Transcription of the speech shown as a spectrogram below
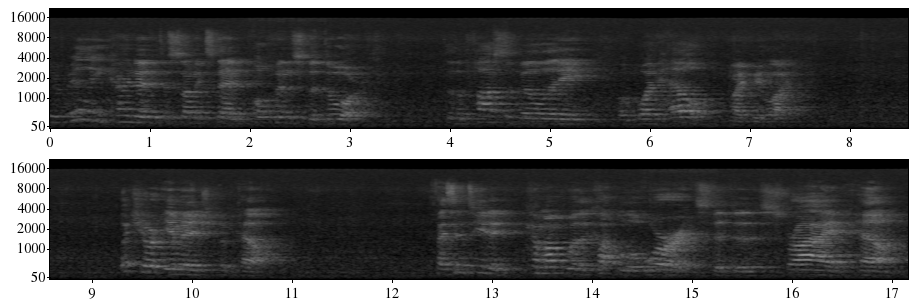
that really kind of, to some extent, opens the door to the possibility of what hell might be like. What's your image of hell? If I said to you to come up with a couple of words to describe hell,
